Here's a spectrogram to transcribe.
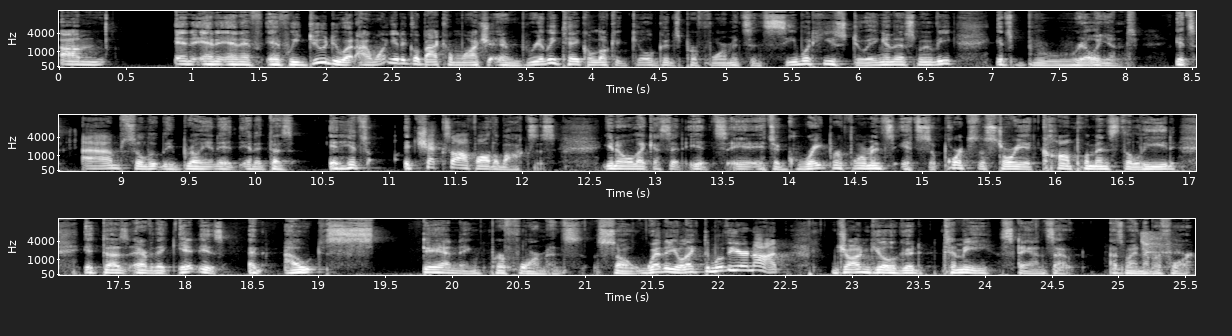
Um, and, and, and if, if we do do it, I want you to go back and watch it and really take a look at Gielgud's performance and see what he's doing in this movie. It's brilliant. It's absolutely brilliant. It, and it does, it hits, it checks off all the boxes. You know, like I said, it's, it's a great performance. It supports the story. It complements the lead. It does everything. It is an outstanding performance. So whether you like the movie or not, John Gielgud to me stands out as my number four.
